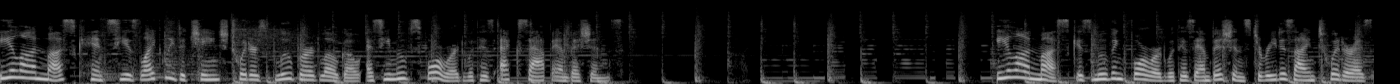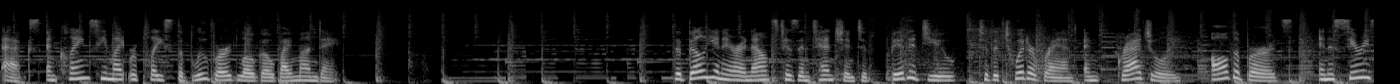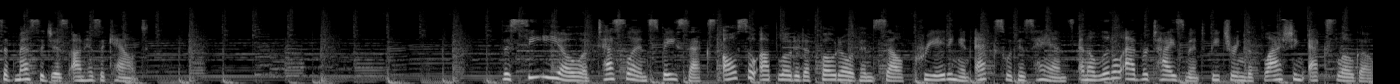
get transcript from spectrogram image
Elon Musk hints he is likely to change Twitter's Bluebird logo as he moves forward with his X app ambitions. Elon Musk is moving forward with his ambitions to redesign Twitter as X and claims he might replace the Bluebird logo by Monday. The billionaire announced his intention to bid adieu to the Twitter brand and, gradually, all the birds, in a series of messages on his account. The CEO of Tesla and SpaceX also uploaded a photo of himself creating an X with his hands and a little advertisement featuring the flashing X logo.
